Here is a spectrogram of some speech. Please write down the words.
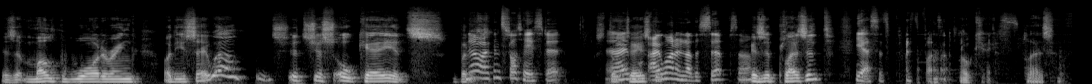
Is it mouth watering, or do you say, well, it's, it's just okay? It's but no, it's I can still taste it. still I, taste I it? want another sip. So Is it pleasant? yes, it's it's pleasant. Okay, pleasant.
